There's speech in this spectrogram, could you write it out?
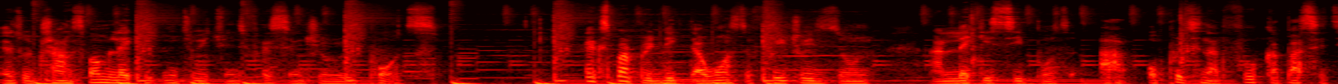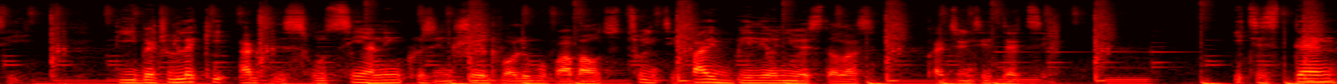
It will transform Lekki into a 21st century port. Experts predict that once the free trade zone and Lekki seaports are operating at full capacity, the Ibeju-Lekki axis will see an increase in trade volume of about 25 billion US dollars by 2030. It is then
